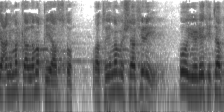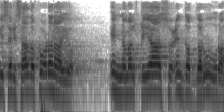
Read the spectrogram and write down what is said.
yacni markaa lama qiyaasto. Waatuu imaamu shaafici uu yidhi kitaabkiisa risaalada ku odhanaayo innama alqiyaasu cinda adaruura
